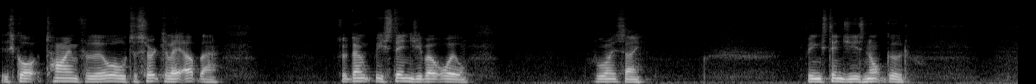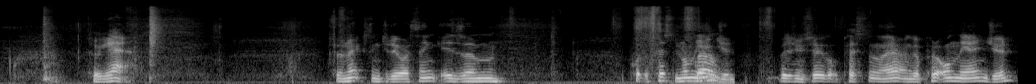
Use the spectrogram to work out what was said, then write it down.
it's got time for the oil to circulate up there. So don't be stingy about oil. That's what I say. Being stingy is not good. So yeah. So the next thing to do I think is um put the piston on the well, engine. As you can see I've got the piston there. I'm going to put it on the engine.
